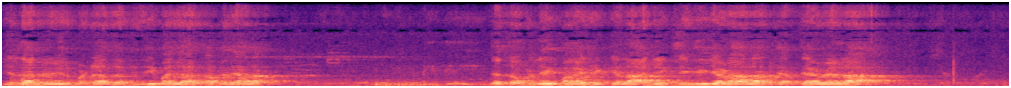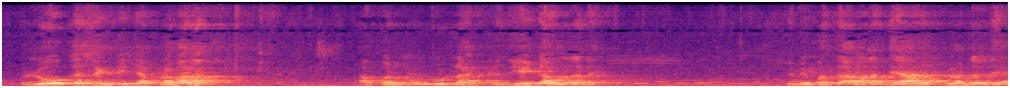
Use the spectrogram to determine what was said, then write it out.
जिल्हा नियोजन मंडळाचा निधी माझ्या हातामध्ये आला ज्याचा उल्लेख मागाशी केला अनेक निधी ज्याला आला त्या त्या वेळेला लोकसंख्येच्या प्रमाणात आपण मुलगुडला कधीही डावलं नाही. तुम्ही मतं आम्हाला द्या किंवा न द्या.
